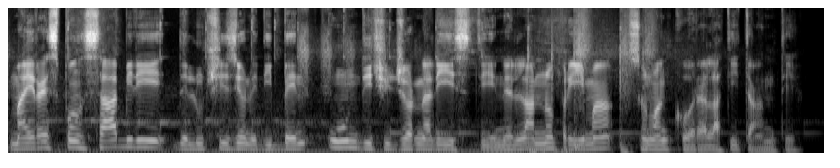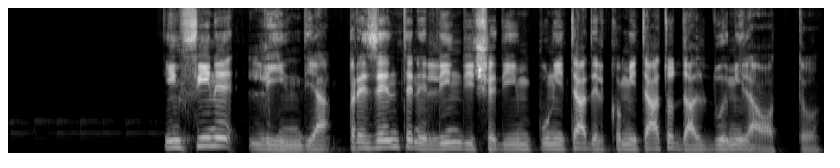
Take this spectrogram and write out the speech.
ma i responsabili dell'uccisione di ben 11 giornalisti nell'anno prima sono ancora latitanti. Infine l'India, presente nell'indice di impunità del Comitato dal 2008,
